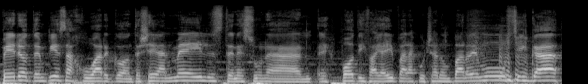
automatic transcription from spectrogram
pero te empieza a jugar con, te llegan mails, tenés una Spotify ahí para escuchar un par de música,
